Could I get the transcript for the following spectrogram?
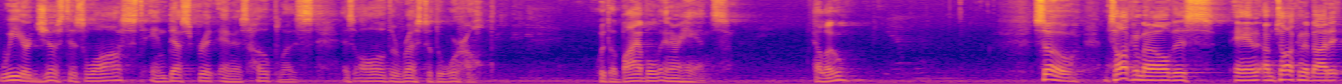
we are just as lost and desperate and as hopeless as all of the rest of the world with a Bible in our hands. Hello? So, I'm talking about all this, and I'm talking about it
